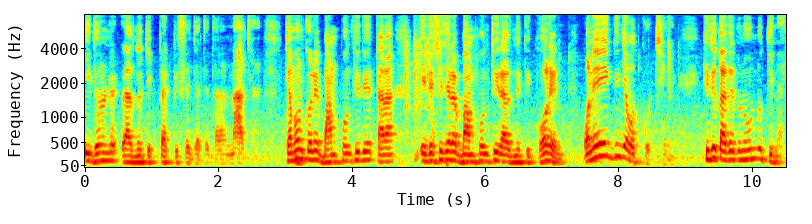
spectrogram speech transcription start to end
এই ধরনের রাজনৈতিক প্র্যাকটিসে যাতে তারা না যায়। কেমন করে বামপন্থীদের তারা এদেশে যারা বামপন্থী রাজনীতি করেন অনেক দিন যাবৎ করছেন কিন্তু তাদের কোনো উন্নতি নাই।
